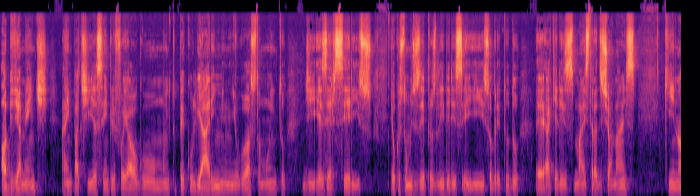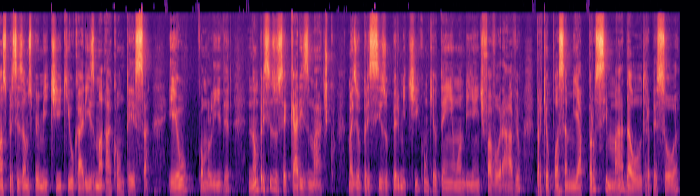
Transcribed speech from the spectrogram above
Obviamente, a empatia sempre foi algo muito peculiar em mim. Eu gosto muito de exercer isso. Eu costumo dizer para os líderes e, e sobretudo, é, aqueles mais tradicionais, que nós precisamos permitir que o carisma aconteça. Eu, como líder, não preciso ser carismático, mas eu preciso permitir com que eu tenha um ambiente favorável para que eu possa me aproximar da outra pessoa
